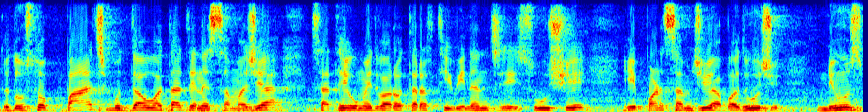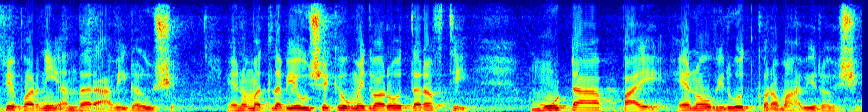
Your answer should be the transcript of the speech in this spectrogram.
તો દોસ્તો, પાંચ મુદ્દાઓ હતા તેને સમજ્યા. સાથે ઉમેદવારો તરફથી વિનંતી શું છે એ પણ સમજ્યું. આ બધું જ ન્યૂઝપેપરની અંદર આવી ગયું છે. એનો મતલબ એવું છે કે ઉમેદવારો તરફથી મોટા પાયે એનો વિરોધ કરવામાં આવી રહ્યો છે.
